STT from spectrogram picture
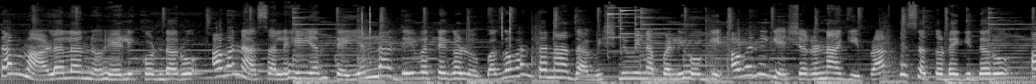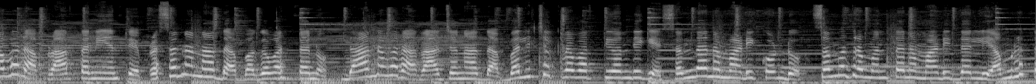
ತಮ್ಮ ಅಳಲನ್ನು ಹೇಳಿಕೊಂಡರು. ಅವನ ಸಲಹೆಯಂತೆ ಎಲ್ಲ ದೇವತೆಗಳು ಭಗವಂತನಾದ ವಿಷ್ಣುವಿನ ಬಳಿ ಹೋಗಿ ಅವನಿಗೆ ಶರಣಾಗಿ ಪ್ರಾರ್ಥಿಸತೊಡಗಿದರು. ಅವರ ಪ್ರಾರ್ಥನೆಯಂತೆ ಪ್ರಸನ್ನನಾದ ಭಗವಂತನು ದಾನವರ ರಾಜನಾದ ಬಲಿ ಚಕ್ರವರ್ತಿಯೊಂದಿಗೆ ಸಂಧಾನ ಮಾಡಿಕೊಂಡು ಸಮುದ್ರ ಮಂಥನ ಮಾಡಿದ್ದಲ್ಲಿ ಅಮೃತ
